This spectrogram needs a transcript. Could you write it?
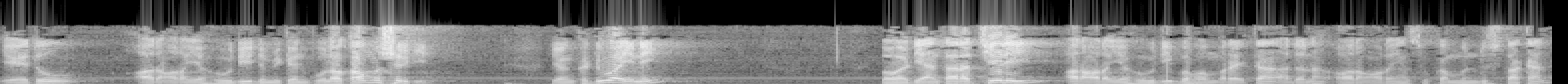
yaitu orang-orang Yahudi demikian pula kaum musyrikin. Yang kedua ini bahwa di antara ciri orang-orang Yahudi bahwa mereka adalah orang-orang yang suka mendustakan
